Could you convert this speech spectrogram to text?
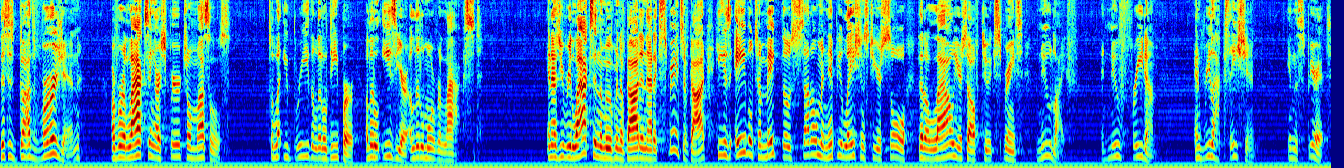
this is God's version of relaxing our spiritual muscles to let you breathe a little deeper, a little easier, a little more relaxed. And as you relax in the movement of God and that experience of God, He is able to make those subtle manipulations to your soul that allow yourself to experience new life and new freedom and relaxation in the Spirit.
